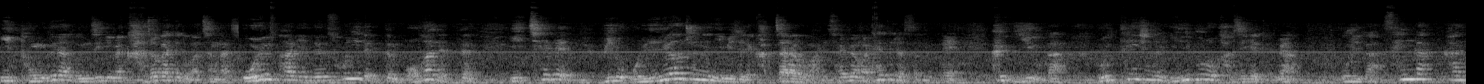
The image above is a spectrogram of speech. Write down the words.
이 동그란 움직임을 가져갈 때도 마찬가지 오른팔이든 손이 됐든 뭐가 됐든 이 채를 위로 올려주는 이미지를 갖자라고 많이 설명을 해드렸었는데 그 이유가 로테이션을 일부러 가지게 되면 우리가 생각한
